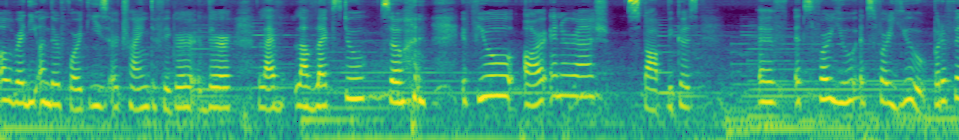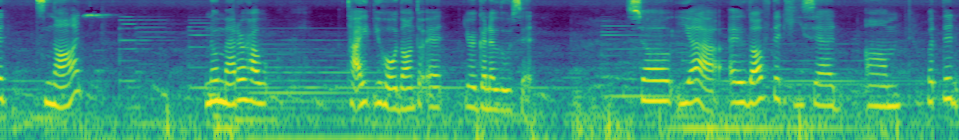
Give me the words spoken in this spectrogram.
already on their 40s are trying to figure their life love lives too. So if you are in a rush stop. Because if it's for you it's for you. But if it's not no matter how tight you hold on to it, you're gonna lose it. So yeah, I love that he said, um, what did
